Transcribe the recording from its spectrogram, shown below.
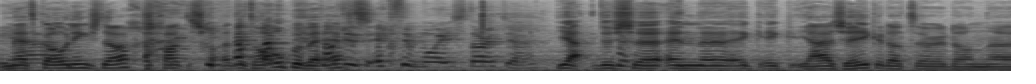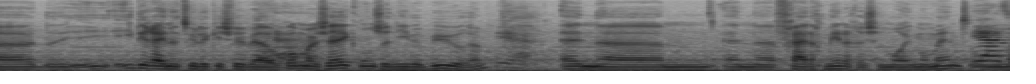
ja. Met Koningsdag. Schat, schat, dat hopen we Dat echt. is echt een mooie start, ja. Ja, dus eh, en eh, ik, ik, ja, zeker dat er dan. eh, de- iedereen natuurlijk is weer welkom, Ja. maar zeker onze nieuwe buren. Ja, En, ehm, en vrijdagmiddag is een mooi moment om,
